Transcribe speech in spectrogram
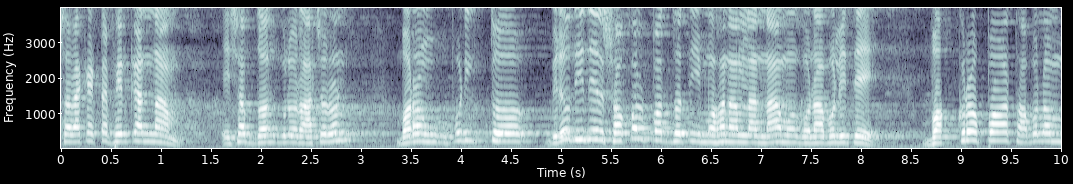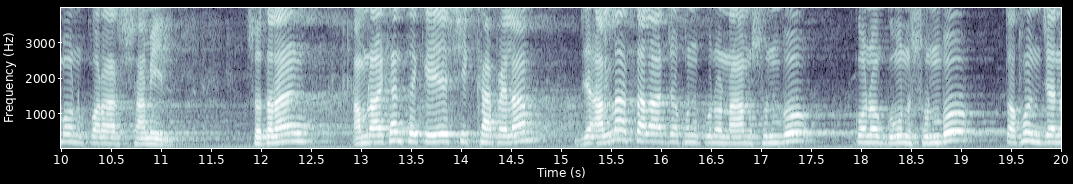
সব এক একটা ফেরকার নাম। এইসব দলগুলোর আচরণ, বরং উপরিক্ত বিরোধীদের সকল পদ্ধতি মহান আল্লাহর নাম ও গুণাবলিতে বক্রপথ অবলম্বন করার সামিল। সুতরাং আমরা এখান থেকে শিক্ষা পেলাম যে আল্লাহ তালার যখন কোনো নাম শুনব, কোনো গুণ শুনব, তখন যেন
